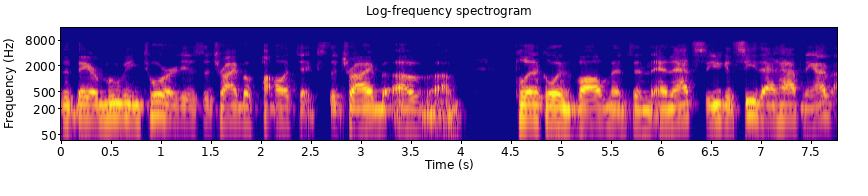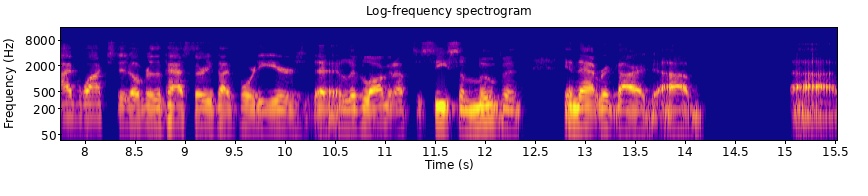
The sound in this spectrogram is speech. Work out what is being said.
that they are moving toward is the tribe of politics, the tribe of um, political involvement and and that's you can see that happening i've i've watched it over the past 35 40 years uh, lived long enough to see some movement in that regard um, uh,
